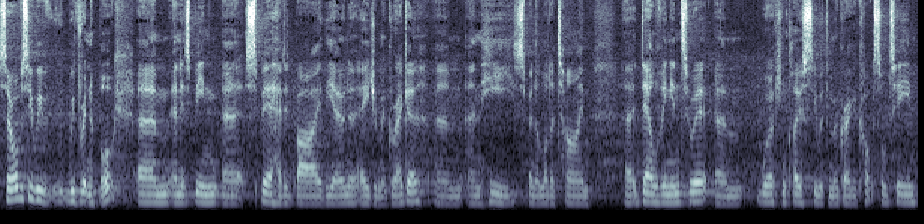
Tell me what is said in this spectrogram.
So obviously we've we've written a book, um, and it's been uh, spearheaded by the owner Adrian McGregor, um, and he spent a lot of time uh, delving into it, um, working closely with the McGregor Coxall team,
